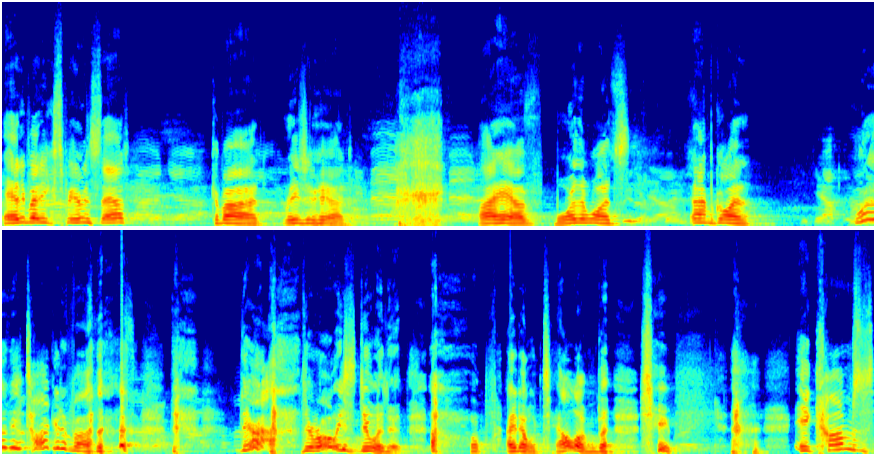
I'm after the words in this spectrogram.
Anybody experienced that? Come on, raise your hand. I have more than once. And I'm going, what are they talking about? they're, they're always doing it. I don't tell them, but see, it comes,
